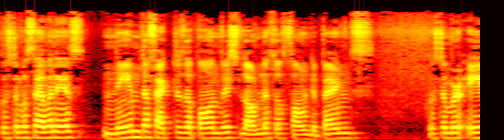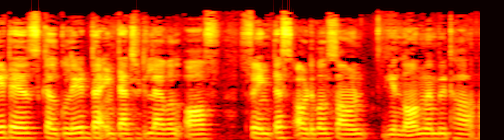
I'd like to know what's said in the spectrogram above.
Question number seven is name the factors upon which loudness of sound depends. Question number eight is calculate the intensity level of faintest audible sound. ये long में भी था.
